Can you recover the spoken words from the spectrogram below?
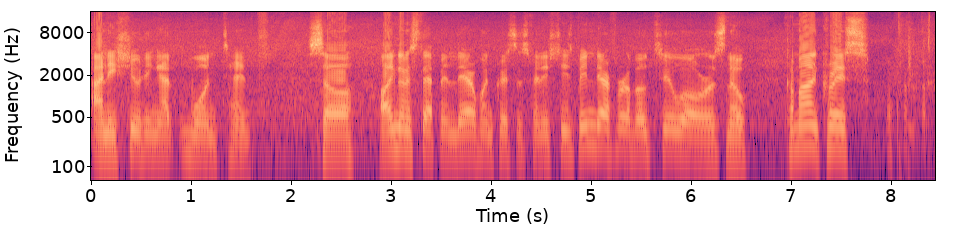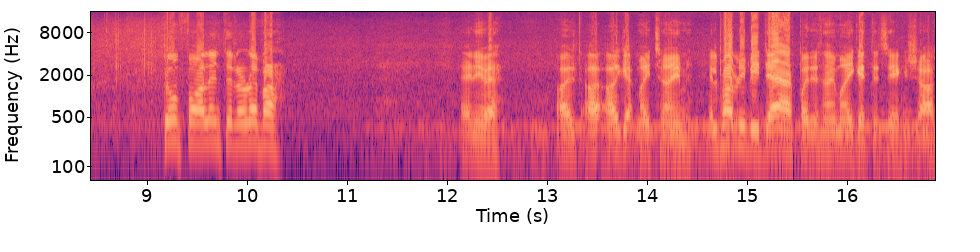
and he's shooting at one tenth. So I'm going to step in there when Chris is finished. He's been there for about two hours now. Come on, Chris. Don't fall into the river. Anyway, I'll, I'll get my time. It'll probably be dark by the time I get to take a shot.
